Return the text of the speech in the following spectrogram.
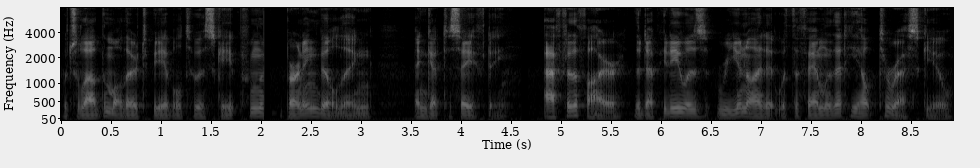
which allowed the mother to be able to escape from the burning building and get to safety. After the fire, the deputy was reunited with the family that he helped to rescue.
